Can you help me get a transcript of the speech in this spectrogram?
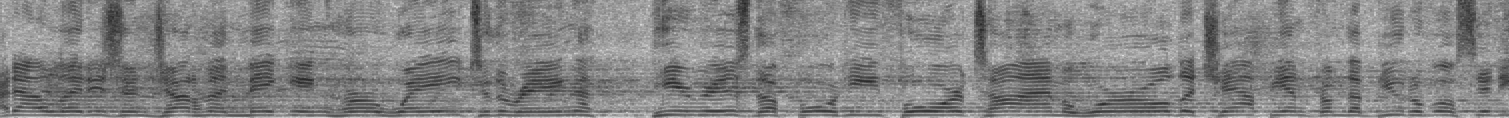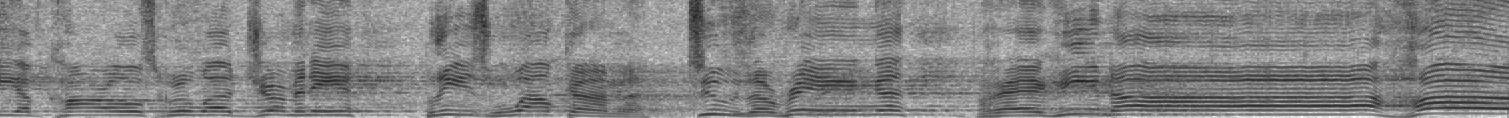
And now, ladies and gentlemen, making her way to the ring, here is the 44 time world champion from the beautiful city of Karlsruhe, Germany. Please welcome to the ring, Regina Halmich.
